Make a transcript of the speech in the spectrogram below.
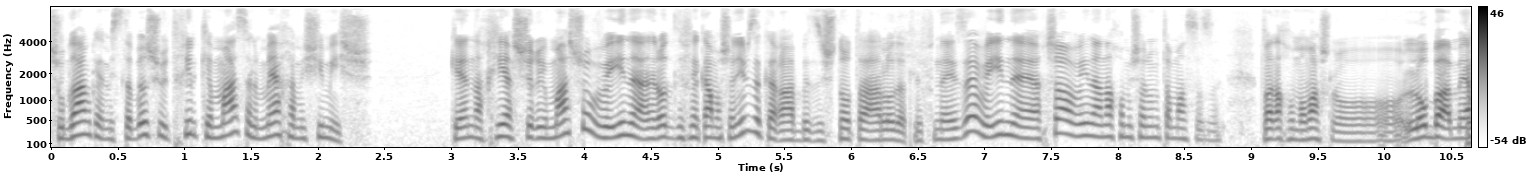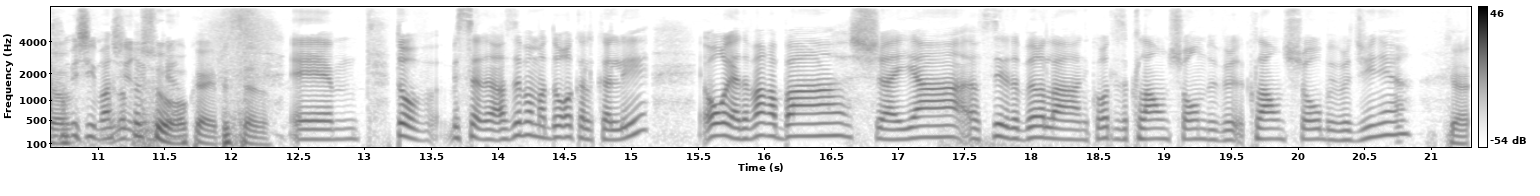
שהוא גם כן, מסתבר שהוא התחיל כמס על 150 איש. כן, הכי עשירים משהו, והנה, אני לא יודעת לפני כמה שנים זה קרה, באיזה שנות ה... לא יודעת, לפני זה, והנה עכשיו, הנה אנחנו משלמים את המס הזה. ואנחנו ממש לא, לא ב-150 טוב, העשירים. לא קשור, כן. אוקיי, בסדר. אמ, טוב, בסדר, אז זה במדור הכלכלי. אורי, הדבר הבא שהיה, רציתי לדבר על, ה- אני קוראת לזה clown show בווירג'יניה. כן,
